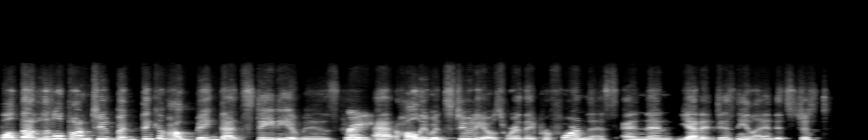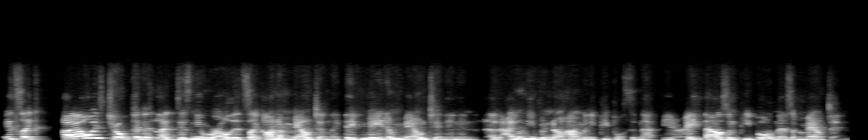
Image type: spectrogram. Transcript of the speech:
well, that little pontoon, but think of how big that stadium is Right. at Hollywood Studios where they perform this. And then yet at Disneyland, it's just It's like I always joke that it, at Disney World it's like on a mountain. Like they've made a mountain and, in- and I don't even know how many people sit in that theater. 8,000 people and there's a mountain.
